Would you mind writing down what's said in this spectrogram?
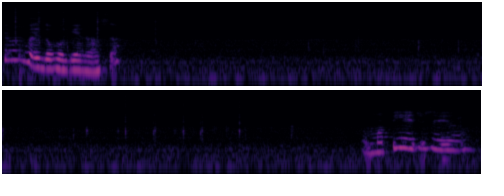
채운 거에도 거기에 넣었어? 엄마 삐 해주세요.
